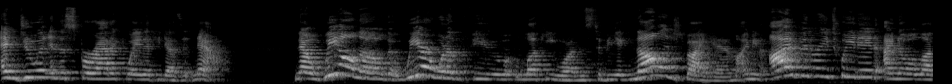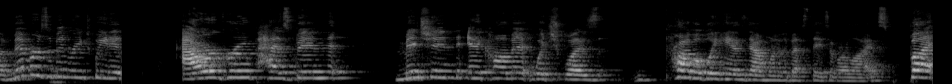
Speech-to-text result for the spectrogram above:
and do it in the sporadic way that he does it now. Now, we all know that we are one of the few lucky ones to be acknowledged by him. I mean, I've been retweeted. I know a lot of members have been retweeted. Our group has been mentioned in a comment, which was probably hands down one of the best days of our lives. But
